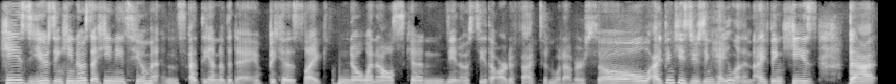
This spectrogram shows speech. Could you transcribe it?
he's using he knows that he needs humans at the end of the day because like no one else can you know see the artifact and whatever so i think he's using halan i think he's that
